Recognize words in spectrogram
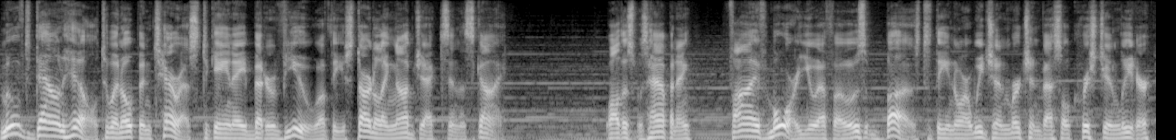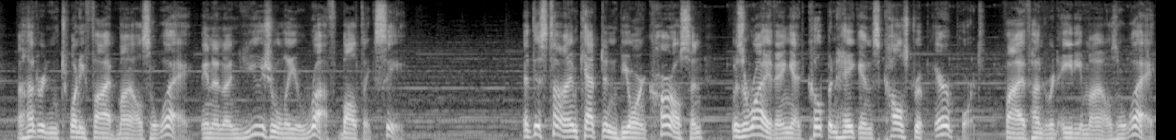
moved downhill to an open terrace to gain a better view of the startling objects in the sky. While this was happening, five more UFOs buzzed the Norwegian merchant vessel Christian Leader 125 miles away in an unusually rough Baltic Sea. At this time, Captain Bjorn Carlson was arriving at Copenhagen's Kastrup Airport, 580 miles away,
